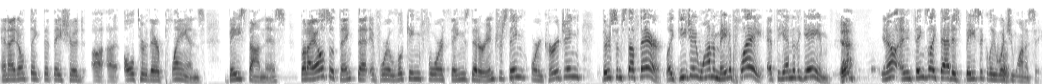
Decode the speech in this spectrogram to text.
And I don't think that they should uh, uh, alter their plans based on this. But I also think that if we're looking for things that are interesting or encouraging, there's some stuff there. Like DJ Wonnum made a play at the end of the game. Yeah, You know, I mean, things like that is basically what you want to see.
